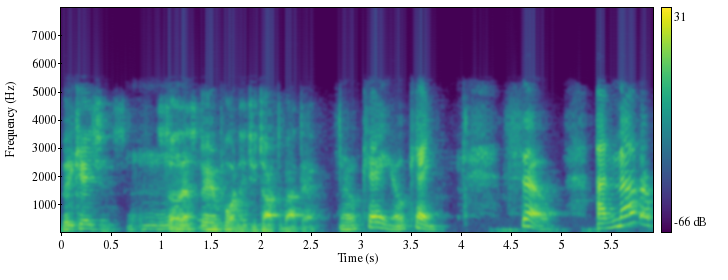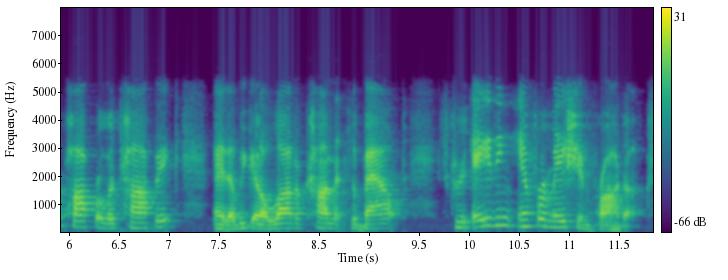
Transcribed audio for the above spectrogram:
vacations. Mhm. So that's very important that you talked about that. Okay, okay. So, another popular topic uh, that we get a lot of comments about is creating information products.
